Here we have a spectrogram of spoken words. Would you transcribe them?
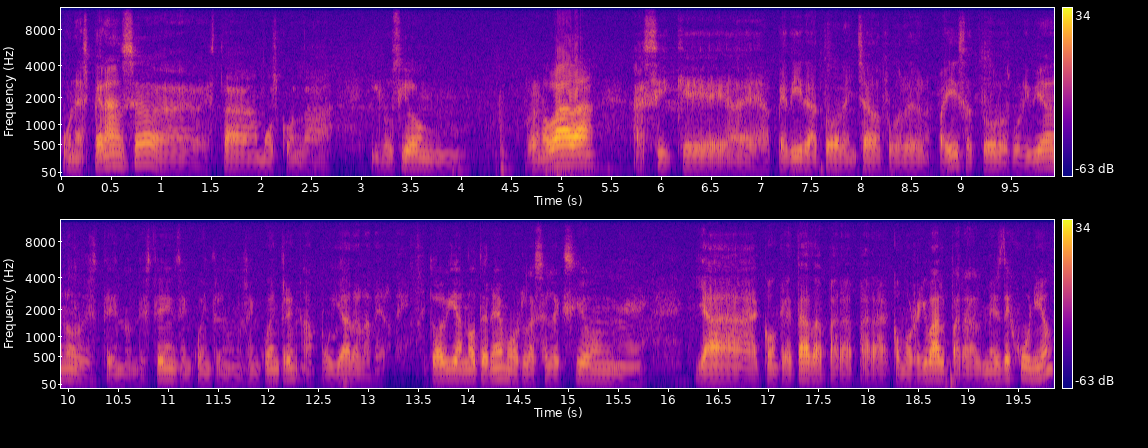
una esperanza, estamos con la ilusión renovada, así que eh, a pedir a toda la hinchada futbolera del país, a todos los bolivianos, estén donde estén, se encuentren donde se encuentren, apoyar a la verde. Todavía no tenemos la selección eh, ya concretada para, para, como rival para el mes de junio,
